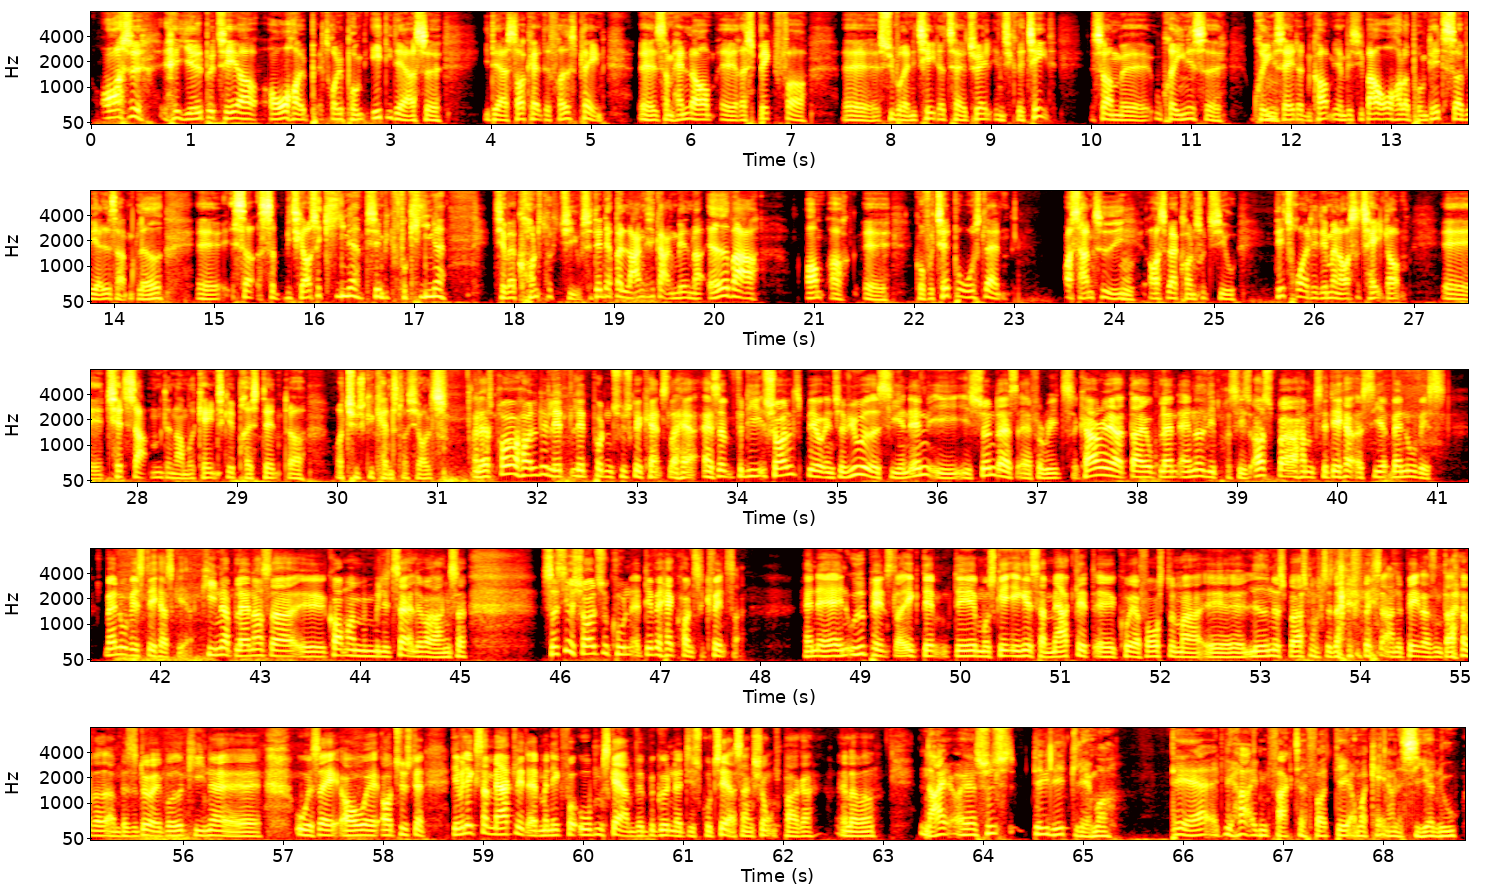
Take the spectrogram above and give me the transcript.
også hjælpe til at overholde, jeg tror det er punkt 1 i deres øh, i deres såkaldte fredsplan, øh, som handler om øh, respekt for øh, suverænitet og territorial integritet, som øh, Ukraines, øh, Ukraine mm. sagde, da den kom, jamen hvis vi bare overholder punkt 1, så er vi alle sammen glade. Øh, så, så vi skal også have Kina, vi kan få Kina til at være konstruktiv. Så den der balancegang mellem at advare om at øh, gå for tæt på Rusland, og samtidig mm. også være konstruktiv, det tror jeg, det er det, man også har talt om øh, tæt sammen, den amerikanske præsident og, og tyske kansler Scholz. Og lad os prøve at holde det lidt, lidt på den tyske kansler her. Altså, fordi Scholz blev interviewet af CNN i, i søndags af Farid Zakaria, der jo blandt andet lige præcis også spørger ham til det her og siger, hvad nu hvis? Hvad nu hvis det her sker? Kina blander sig, øh, kommer med militære leverancer. Så siger Scholz jo kun, at det vil have konsekvenser. Han er en udpensler, ikke dem. Det er måske ikke så mærkeligt, øh, kunne jeg forestille mig. Øh, ledende spørgsmål til dig, Fris Arne Petersen, der har været ambassadør i både Kina, øh, USA og, øh, og Tyskland. Det er vel ikke så mærkeligt, at man ikke får åben skærm ved begynde at diskutere sanktionspakker, eller hvad? Nej, og jeg synes, det vi lidt glemmer, det er, at vi har ikke en fakta for det, amerikanerne siger nu.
